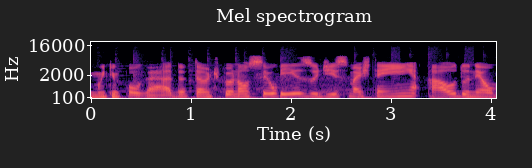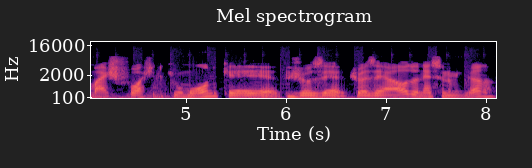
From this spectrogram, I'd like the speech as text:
muito empolgado. Então, tipo, eu não sei o peso disso, mas tem Aldo, né, o mais forte do que o mundo, que é José, José Aldo, né, se eu não me engano,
